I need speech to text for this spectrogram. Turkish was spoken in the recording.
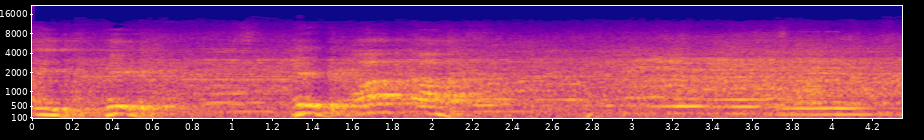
嘿嘿嘿啊啊嘿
